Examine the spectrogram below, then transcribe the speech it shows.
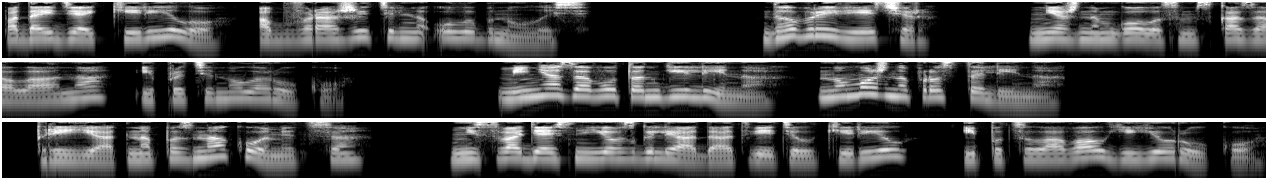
Подойдя к Кириллу, обворожительно улыбнулась. «Добрый вечер», — нежным голосом сказала она и протянула руку. «Меня зовут Ангелина, но можно просто Лина». «Приятно познакомиться», — не сводя с нее взгляда, ответил Кирилл и поцеловал ее руку.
